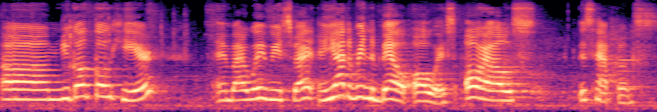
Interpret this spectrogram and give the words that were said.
Um, you go go here, and by the way, we respect, and you have to ring the bell always, or else this happens.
